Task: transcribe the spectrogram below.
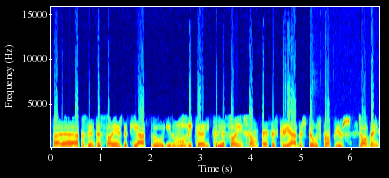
para apresentações de teatro e de música e criações. São peças criadas pelos próprios jovens.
